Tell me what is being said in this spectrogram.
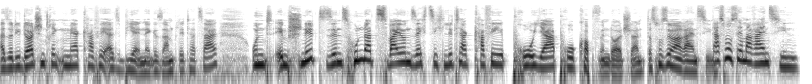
Also die Deutschen trinken mehr Kaffee als Bier in der Gesamtliterzahl. Und im Schnitt sind es 162 Liter Kaffee pro Jahr pro Kopf in Deutschland. Das muss man mal reinziehen. Das musst du immer reinziehen.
